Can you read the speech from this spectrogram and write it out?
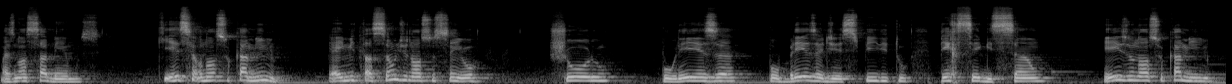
Mas nós sabemos que esse é o nosso caminho, é a imitação de nosso Senhor. Choro, pureza, pobreza de espírito, perseguição, eis o nosso caminho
